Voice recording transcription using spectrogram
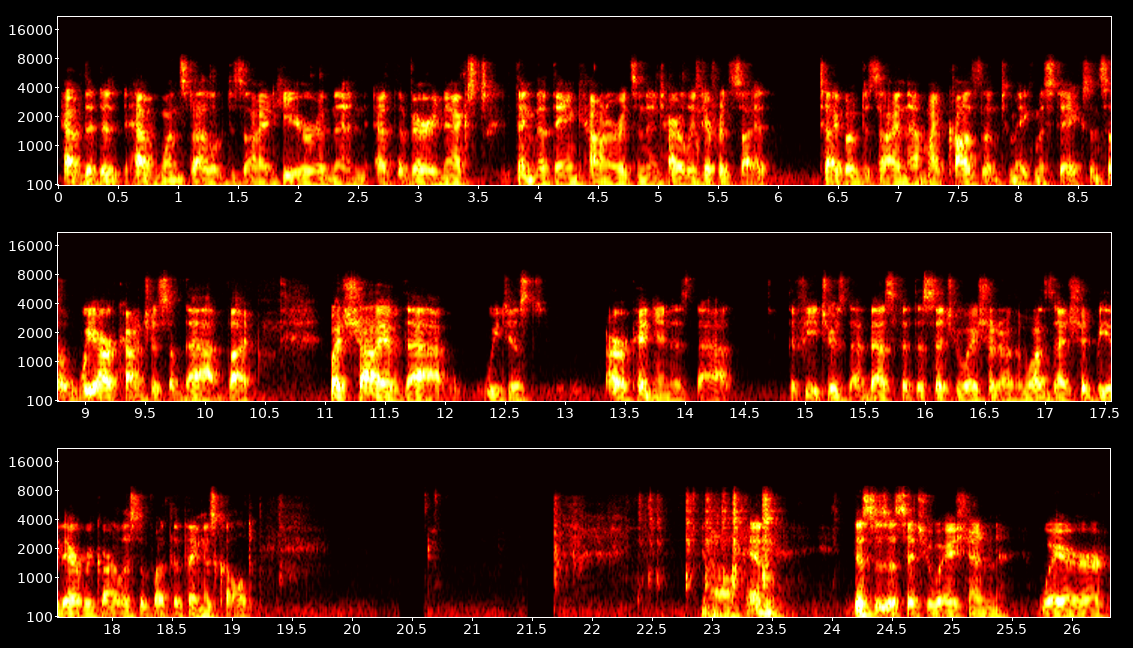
have the have one style of design here, and then at the very next thing that they encounter, it's an entirely different side, type of design that might cause them to make mistakes. And so we are conscious of that, but but shy of that, we just our opinion is that the features that best fit the situation are the ones that should be there, regardless of what the thing is called. You know, and this is a situation where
